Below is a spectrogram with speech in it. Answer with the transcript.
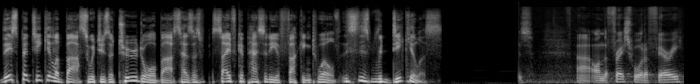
This particular bus, which is a two-door bus, has a safe capacity of fucking 12. This is ridiculous. Uh, on the freshwater ferry,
